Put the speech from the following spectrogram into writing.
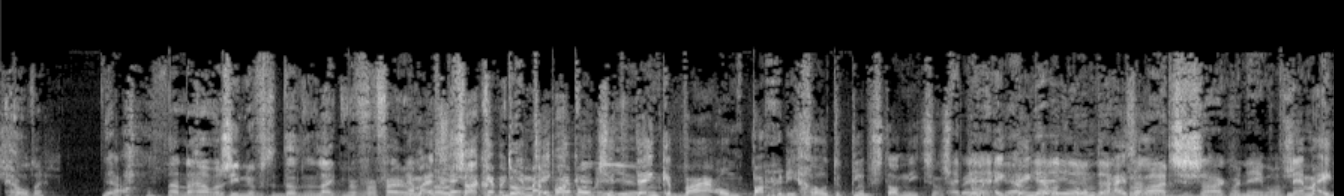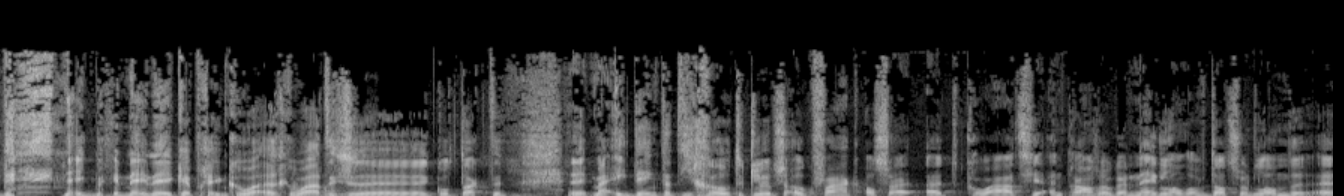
Helder. Ja. Nou, dan gaan we zien of dat lijkt me Ja, Feyenoord maar het ik heb, ja, maar ik heb ook zitten eh, denken, waarom pakken die grote clubs dan niet zo'n Heb speler? jij- ik denk dat het komt... eh, Hij Kroatische zaakwaarnemer of zo? Nee, maar ik, denk- nee, nee, nee, ik heb geen Kroa- Kroatische eh, contacten. Eh, maar ik denk dat die grote clubs ook vaak als ze uit, uit Kroatië en trouwens ook uit Nederland of dat soort landen hè,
